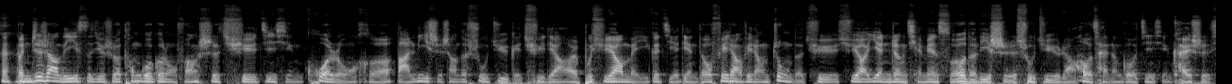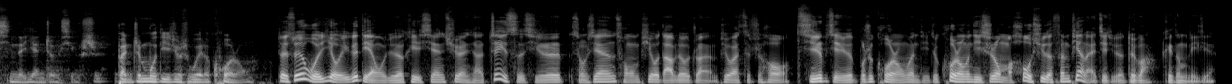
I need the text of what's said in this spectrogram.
本质上的意思就是说，通过各种方式去进行扩容和把历史上的数据给去掉，而不需要每一个节点都非常非常重的去需要验证前面所有的历史数据，然后。后才能够进行开始新的验证形式，本质目的就是为了扩容。对，所以我有一个点，我觉得可以先确认一下。这次其实首先从 POW 转 POS 之后，其实解决的不是扩容问题，就扩容问题是我们后续的分片来解决的，对吧？可以这么理解。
